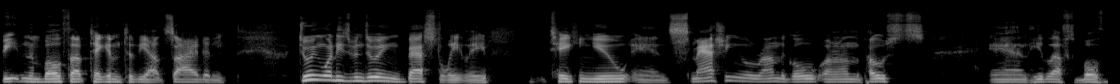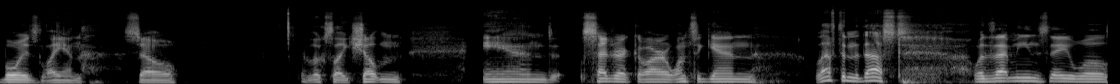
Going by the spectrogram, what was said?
beating them both up, taking them to the outside, and doing what he's been doing best lately, taking you and smashing you around the goal around the posts. And he left both boys laying. So it looks like Shelton and Cedric are once again left in the dust. Whether that means they will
